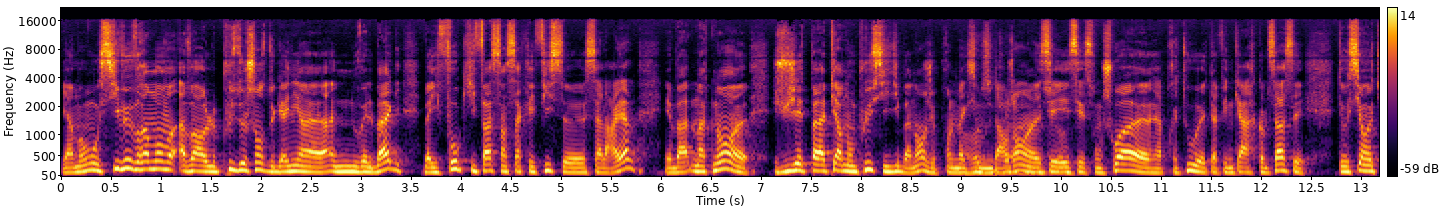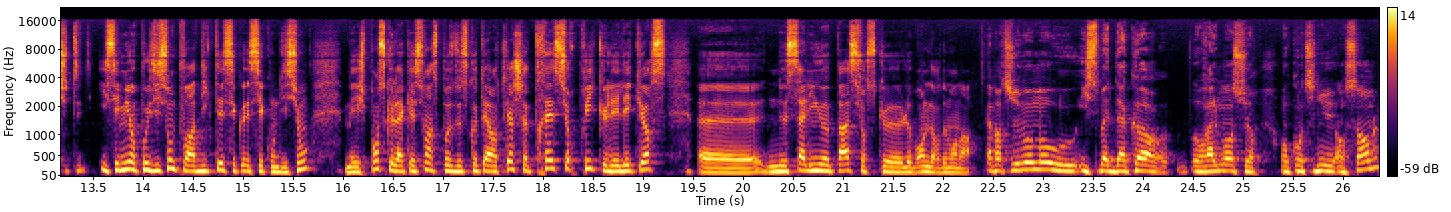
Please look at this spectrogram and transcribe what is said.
Il y a un moment où s'il veut vraiment avoir le plus de chances de gagner un- une nouvelle bague, bah, il faut qu'il fasse un sacrifice euh, salarial. Et bah maintenant, euh, je lui jette pas la pierre non plus. S'il dit bah non, je vais prendre le Ah maximum d'argent, euh, c'est son choix. Après tout, tu as fait une carrière comme ça. C'est t'es aussi, en- tu t'es- il s'est mis en position de pouvoir dicter ses conditions. Mais je pense que la question elle se pose de ce côté. En tout cas, je serais très surpris que les Lakers euh, ne s'alignent pas sur ce que LeBron leur demandera. À partir du moment où ils se mettent d'accord oralement sur on continue ensemble,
